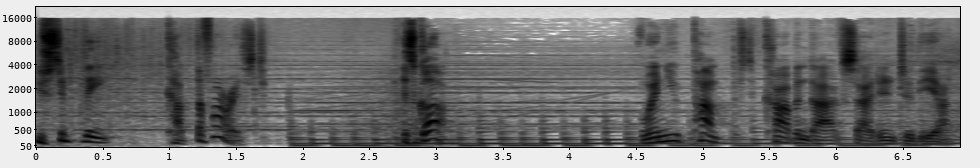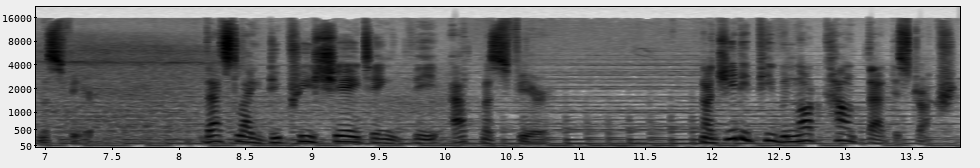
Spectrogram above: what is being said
You simply cut the forest. It's gone. When you pump carbon dioxide into the atmosphere, that's like depreciating the atmosphere. Now, GDP will not count that destruction.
